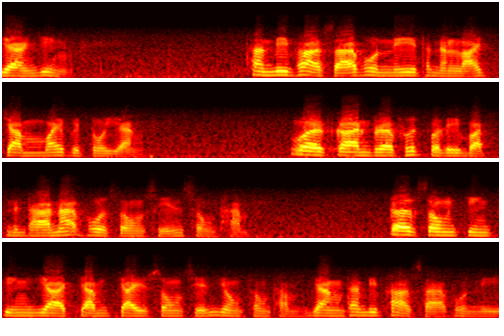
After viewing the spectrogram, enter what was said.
อย่างยิ่ง ท่านมีภาษาผู้นี้ท่านหลายจำไว้เป็นตัวอย่าง ว่าการประพฤติปฏิบัติในฐานะผู้ทรงศีลทรงธรรม ก็ทรงจริง ๆ อย่าจำใจทรงเสียนยงทรงธรรมอย่างท่านพิพากษาผู้นี้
